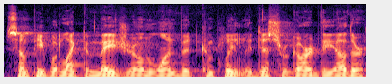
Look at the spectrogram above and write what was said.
Some people would like to major on one but completely disregard the other.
